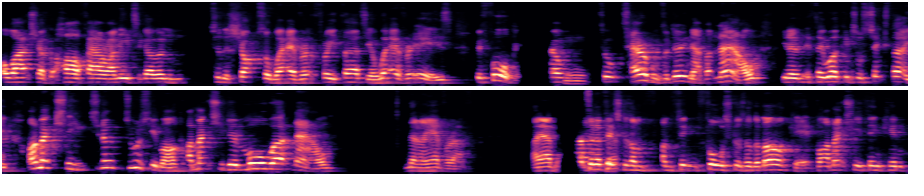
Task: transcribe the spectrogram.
Oh, actually, I've got half hour. I need to go and to the shops or whatever at three thirty or whatever it is. Before people felt, mm. felt terrible for doing that, but now, you know, if they work until six thirty, I'm actually. Do you know? To you, Mark, I'm actually doing more work now than I ever have. I have. I don't know if it's because I'm I'm thinking forced because of the market, but I'm actually thinking.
